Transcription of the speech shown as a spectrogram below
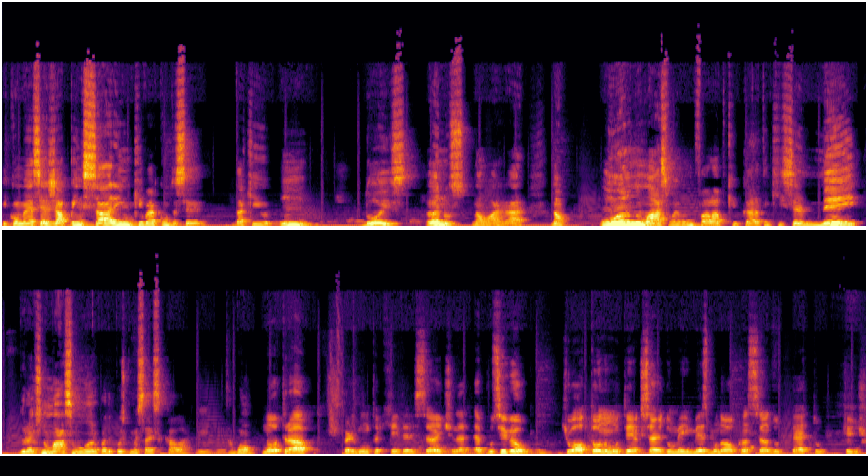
E comece a já pensar em o que vai acontecer daqui um, dois anos. Não, ah, não, um ano no máximo. né? Vamos falar porque o cara tem que ser MEI durante no máximo um ano para depois começar a escalar, tá bom? Uma outra pergunta que é interessante, né? É possível que o autônomo tenha que sair do MEI mesmo não alcançando o teto que a gente,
